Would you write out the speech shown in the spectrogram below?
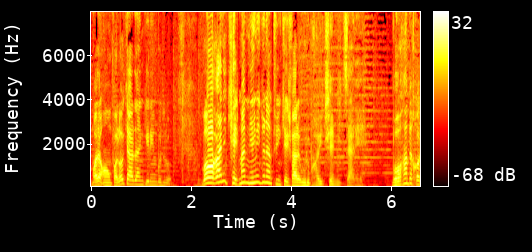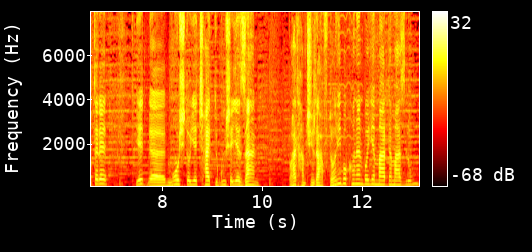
اومده آنفالو کردن گرین بود رو. واقعا من نمی‌دونم تو این کشور اروپایی چه میگذره. واقعا به خاطر یه مشت و یه چک تو گوش یه زن باید همچین رفتاری بکنن با یه مرد مظلوم؟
